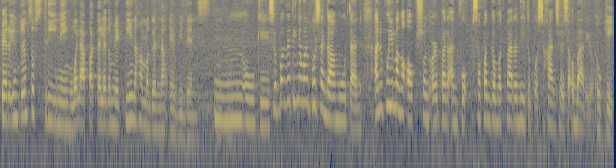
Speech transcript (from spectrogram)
Pero in terms of screening, wala pa talaga may pinakamagandang evidence. Mm, okay. So pagdating naman po sa gamutan, ano po yung mga option or paraan po sa paggamot para dito po sa cancer sa ovaryo? Okay.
